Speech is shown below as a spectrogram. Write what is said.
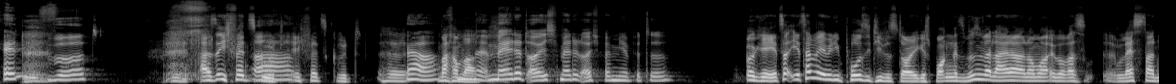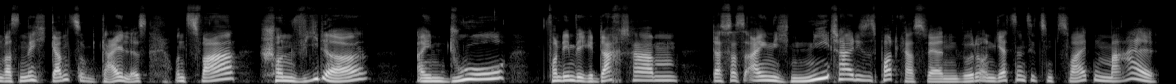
kennen wird. Also ich fände es gut. Ah. Ich fände gut. Äh, ja. Machen wir. Meldet euch, meldet euch bei mir bitte. Okay, jetzt, jetzt haben wir über die positive Story gesprochen. Jetzt müssen wir leider nochmal über was lästern, was nicht ganz so geil ist. Und zwar schon wieder ein Duo, von dem wir gedacht haben, dass das eigentlich nie Teil dieses Podcasts werden würde. Und jetzt sind sie zum zweiten Mal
